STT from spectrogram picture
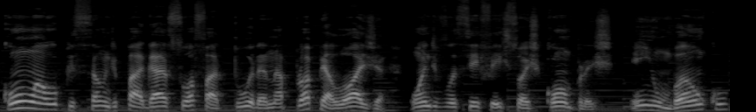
Com a opção de pagar a sua fatura na própria loja onde você fez suas compras, em um banco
